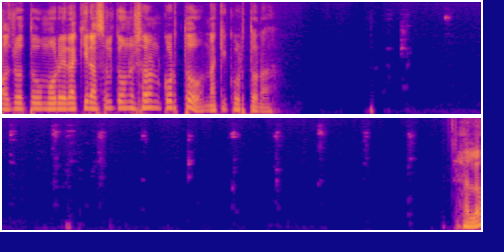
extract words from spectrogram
হজরত ওমর এরা কি রাসূলকে অনুসরণ করতো নাকি করতো না? হ্যালো?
